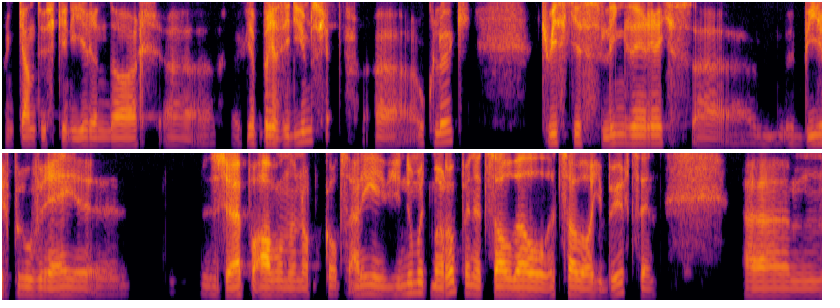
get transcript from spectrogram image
een kantusje hier en daar. je presidiumschap, ook leuk. Quizjes links en rechts, eh, bierproeverijen, zuipavonden op kot. Allee, je noem het maar op en het zal wel, het zal wel gebeurd zijn. Ehm,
